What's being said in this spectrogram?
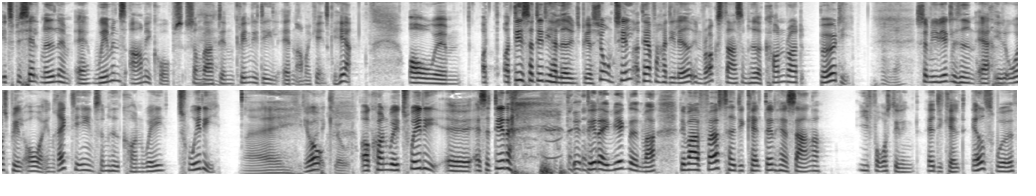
et specielt medlem af Women's Army Corps, som ja. var den kvindelige del af den amerikanske her. Og, øhm, og, og det er så det, de har lavet inspiration til, og derfor har de lavet en rockstar, som hedder Conrad Birdie. Ja. Som i virkeligheden er et ordspil over en rigtig en, som hed Conway Twitty. Nej, Jo, er det klogt. og Conway Twitty, øh, altså det der, det, det der i virkeligheden var, det var at først havde de kaldt den her sanger i forestillingen, havde de kaldt Ellsworth.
